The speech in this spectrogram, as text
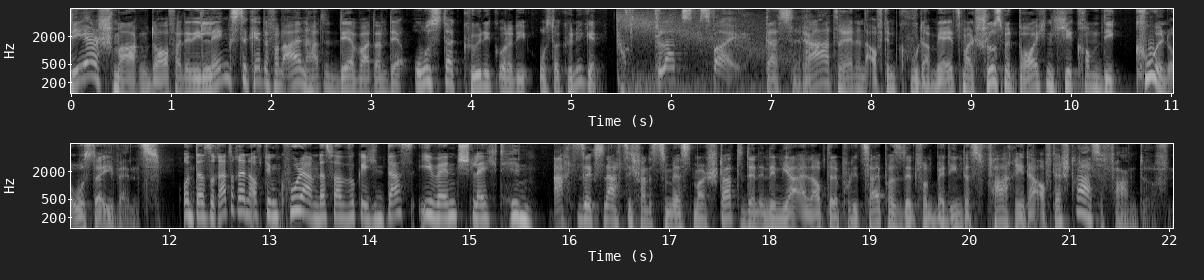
der Schmargendorfer, der die längste Kette von allen hatte, der war dann der Osterkönig oder die Osterkönigin. Platz 2. Das Radrennen auf dem Kudamm. Ja, jetzt mal Schluss mit Bräuchen. Hier kommen die coolen Osterevents. Und das Radrennen auf dem Kudamm, das war wirklich das Event schlechthin. 1886 fand es zum ersten Mal statt, denn in dem Jahr erlaubte der Polizeipräsident von Berlin, dass Fahrräder auf der Straße fahren dürfen.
